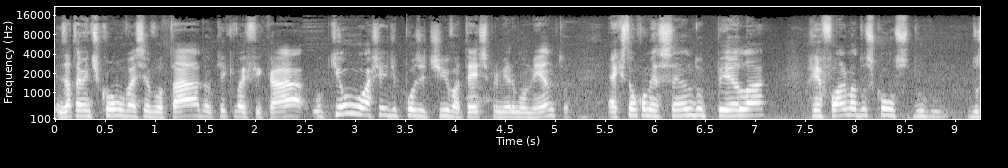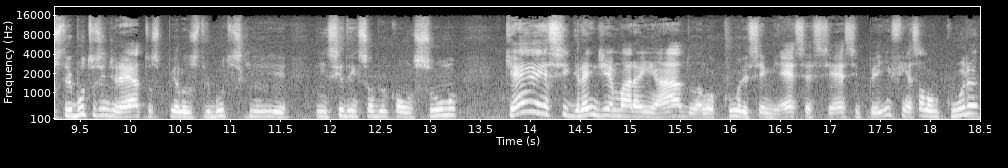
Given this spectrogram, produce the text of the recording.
exatamente como vai ser votado, o que, que vai ficar. O que eu achei de positivo até esse primeiro momento é que estão começando pela reforma dos, do, dos tributos indiretos, pelos tributos que incidem sobre o consumo, que é esse grande emaranhado, a loucura, ICMS, SSP, enfim, essa loucura.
